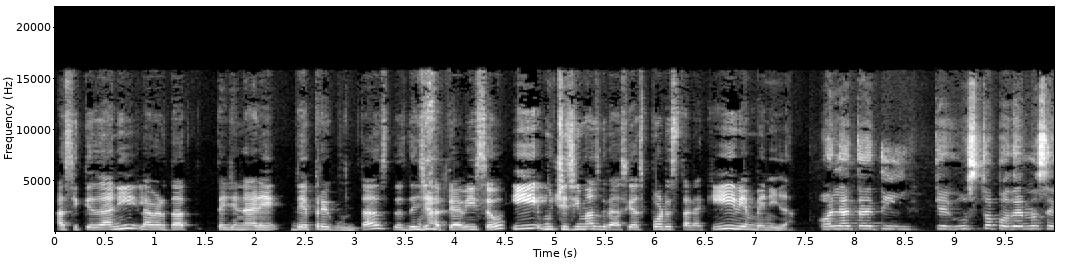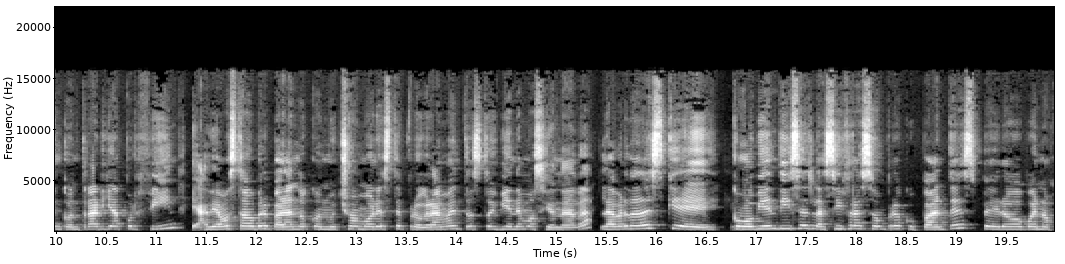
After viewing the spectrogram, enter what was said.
Así que Dani, la verdad, te llenaré de preguntas, desde ya te aviso. Y muchísimas gracias por estar aquí y bienvenida. Hola Tati, Qué gusto podernos encontrar ya por fin. Habíamos estado preparando con mucho amor este programa, entonces estoy bien emocionada. La verdad es que, como bien dices, las cifras son preocupantes, pero bueno,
